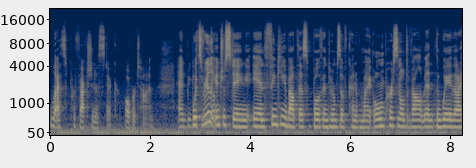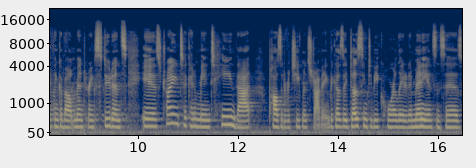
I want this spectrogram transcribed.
less perfectionistic over time. And what's really interesting in thinking about this, both in terms of kind of my own personal development, the way that I think about mentoring students, is trying to kind of maintain that positive achievement striving because it does seem to be correlated in many instances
